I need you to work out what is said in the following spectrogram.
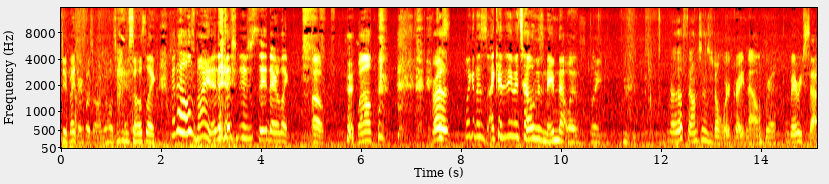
Dude, my drink was wrong the whole time, so I was like, "Where the hell is mine?" And then it just sitting there, like, "Oh, well." Bro, Look at this! I couldn't even tell whose name that was. Like, bro, the fountains don't work right now. bruh. Very sad.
